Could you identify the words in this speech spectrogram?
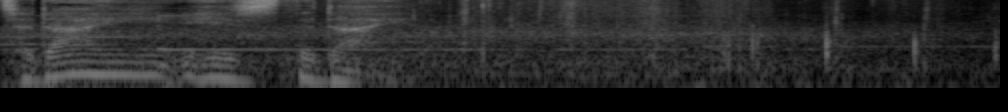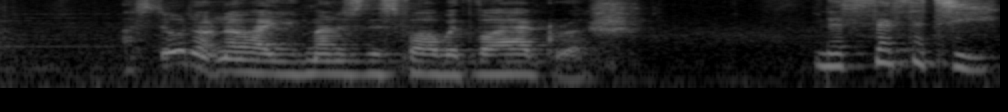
Today is the day. I still don't know how you've managed this far with Viagra. Necessity.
